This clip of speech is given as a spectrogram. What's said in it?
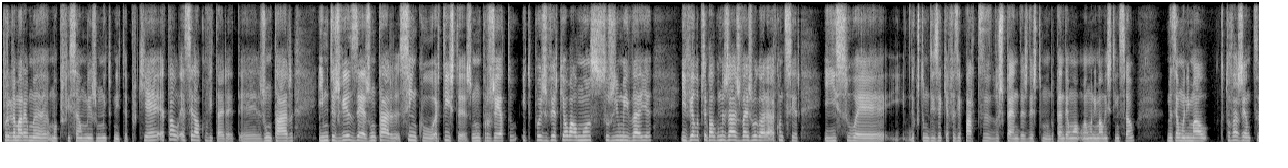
Programar é uma, uma profissão mesmo muito bonita, porque é, é tal, é ser alcoviteira, é, é juntar e muitas vezes é juntar cinco artistas num projeto e depois ver que ao almoço surgiu uma ideia e vê-la, por exemplo, algumas já as vejo agora a acontecer. E isso é, eu costumo dizer que é fazer parte dos pandas deste mundo. O panda é um, é um animal em extinção, mas é um animal que toda a gente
